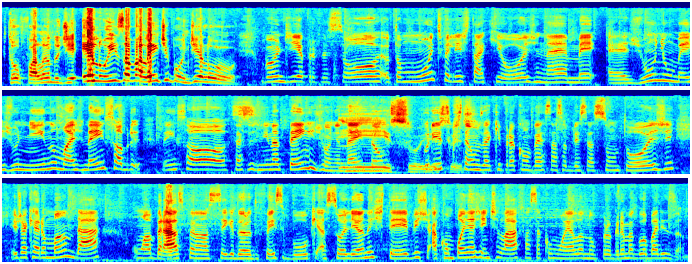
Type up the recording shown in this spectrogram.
Estou falando de Heloísa Valente. Bom dia, Elo. Bom dia, professor. Eu estou muito feliz de estar aqui hoje, né? Me, é junho, um mês junino, mas nem, sobre, nem só festa junina tem em junho, né? Então, isso, por isso, isso que estamos aqui para conversar sobre esse assunto hoje. Eu já quero mandar um abraço para nossa seguidora do Facebook, a Soliana Esteves. Acompanhe a gente lá, faça como ela no programa Globalizando.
